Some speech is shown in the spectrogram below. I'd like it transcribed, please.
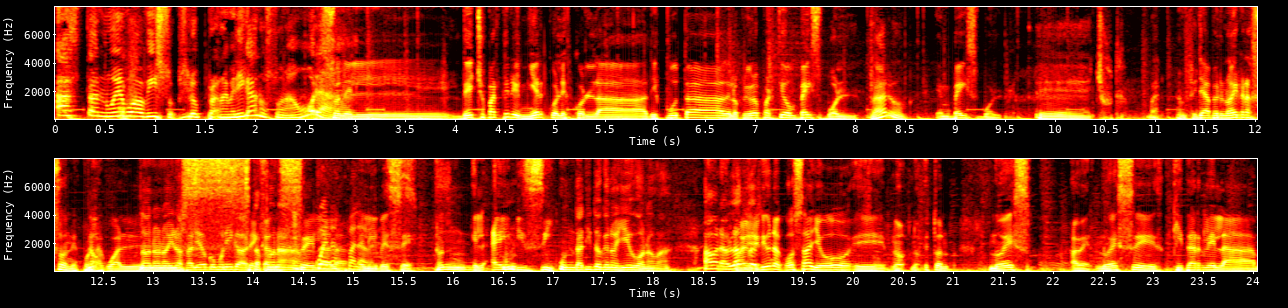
Hasta nuevo aviso. Si los panamericanos son ahora. Son el. De hecho, parten el miércoles con la disputa de los primeros partidos en béisbol. Claro. En béisbol. Eh, chuta. Bueno, en fin. Ya, pero no hay razones por No. las cuales. No, no, no, y no salió comunicado. Se Esta cancela la- el. IBC. Un- El ABC. Un, un datito que nos llegó nomás. Ahora, hablando Bueno, de- una cosa, yo. eh, no, no, esto no es. A ver, no es eh, quitarle la,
